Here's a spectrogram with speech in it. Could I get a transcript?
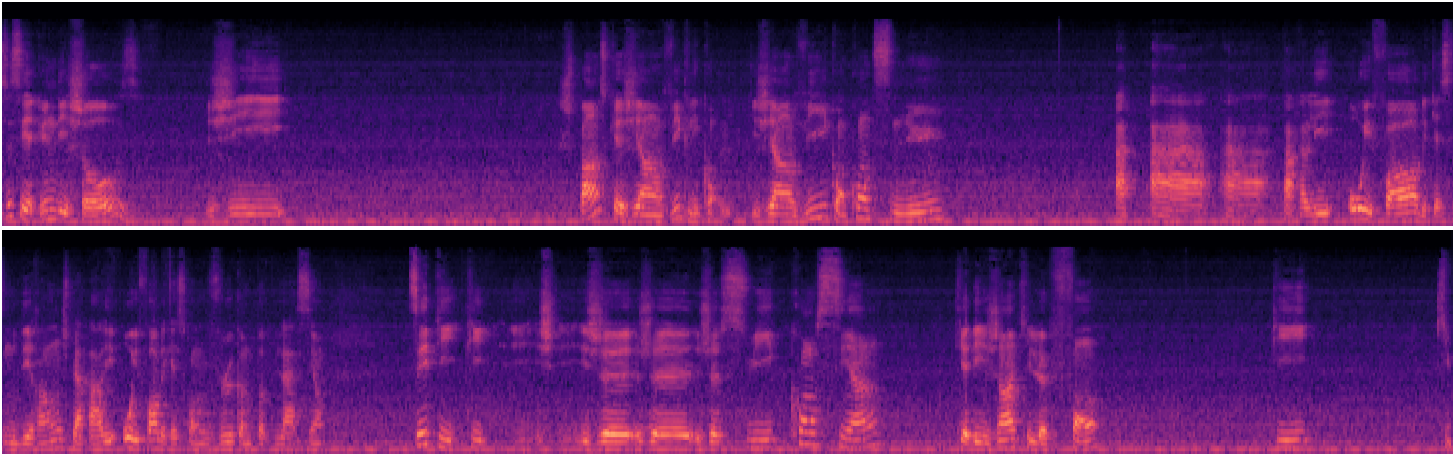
ça, c'est une des choses. J'ai. Je pense que j'ai envie que j'ai envie qu'on continue à, à- à parler haut et fort de qu'est-ce qui nous dérange, puis à parler haut et fort de qu'est-ce qu'on veut comme population. Tu sais, puis, puis je, je, je suis conscient qu'il y a des gens qui le font, puis qui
